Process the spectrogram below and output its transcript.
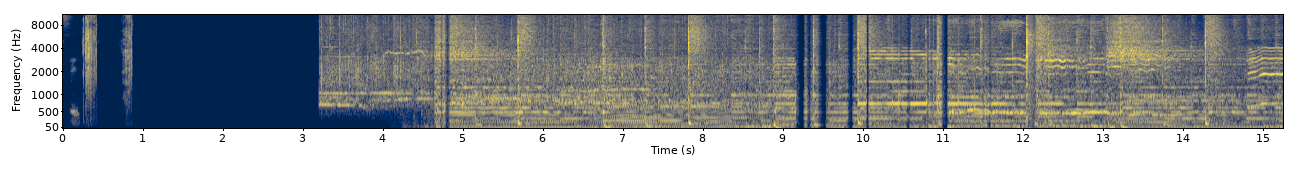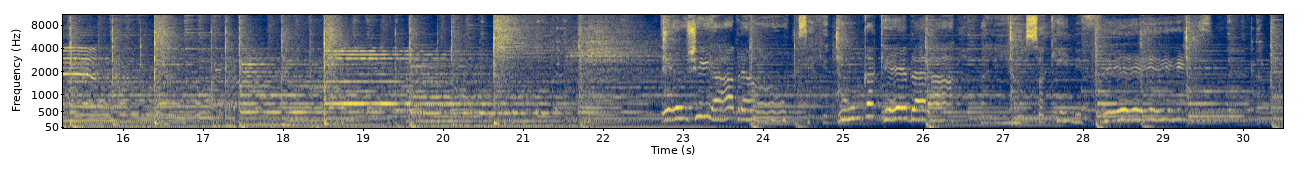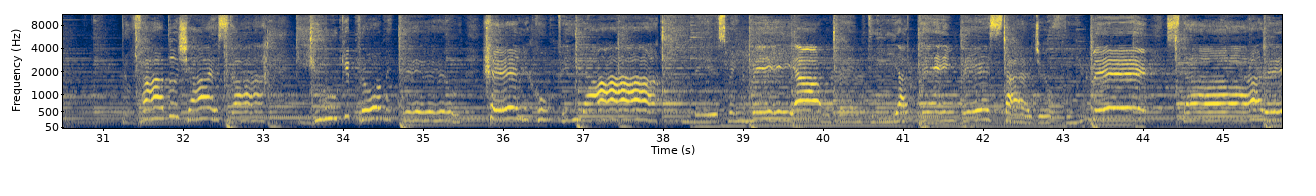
Já está que o que prometeu ele cumprirá. Mesmo em meio ao vento e a tempestade, eu firme estarei.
